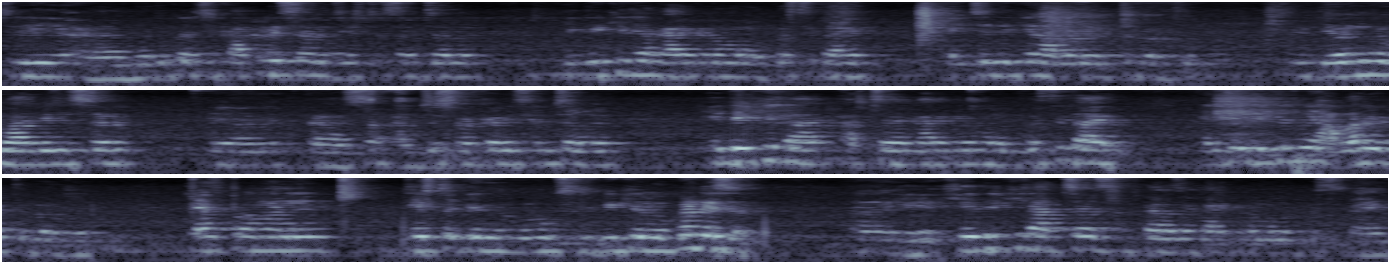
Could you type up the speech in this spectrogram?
श्री मधुकरजी काकडे सर ज्येष्ठ संचालक हे देखील या कार्यक्रमाला उपस्थित आहेत. त्यांचे देखील आभार व्यक्त करतो. श्री देवेंद्र वाघेजी सर आमचे सहकारी संचालक हे देखील आजच्या या कार्यक्रमाला उपस्थित आहेत. त्यांचे देखील मी आभार व्यक्त करतो. त्याचप्रमाणे ज्येष्ठ केंद्र प्रमुख Shri B K Lokhande sir हे देखील आजच्या सत्काराच्या कार्यक्रमाला उपस्थित आहेत.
